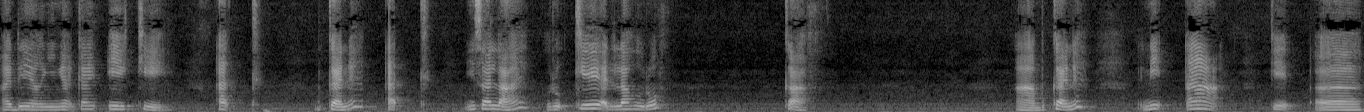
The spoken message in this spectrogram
ada yang ingatkan a k ak bukan eh ak ini salah eh. Huruf K adalah huruf kaf. Ah ha, bukan eh. Ini a. Okey, uh,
